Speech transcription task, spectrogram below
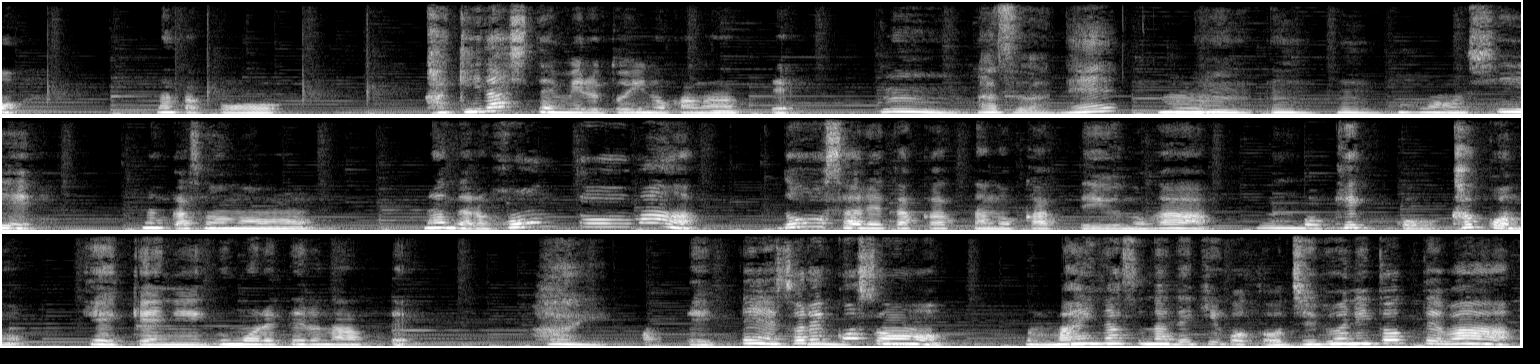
を、なんかこう、書き出してみるといいのかなって、うん。まずはね。ううんんうんうん。思うし、なんかその、なんだろう、本当はどうされたかったのかっていうのが、うんこう結構過去の経験に埋もれてるなってはい。思っていて、それこそ、そのマイナスな出来事、自分にとっては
